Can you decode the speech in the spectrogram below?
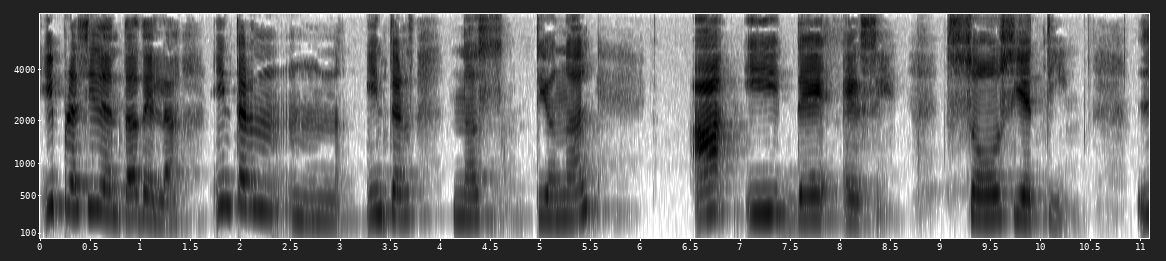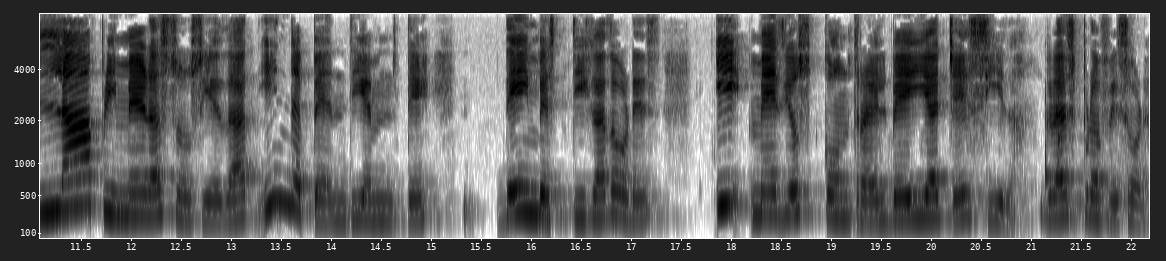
y presidenta de la Internacional AIDS Society, la primera sociedad independiente de investigadores y medios contra el VIH-Sida. Gracias, profesora.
